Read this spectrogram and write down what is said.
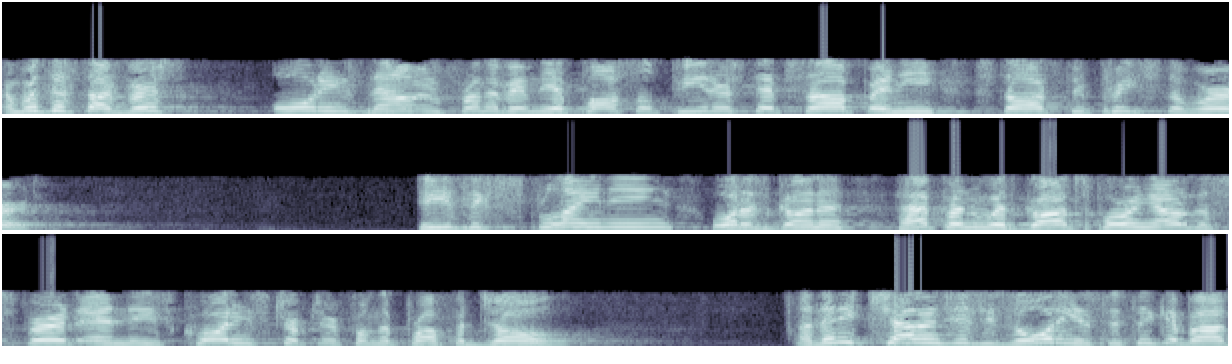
And with this diverse audience now in front of him, the apostle Peter steps up and he starts to preach the word. He's explaining what is going to happen with God's pouring out of the Spirit and he's quoting scripture from the prophet Joel. And then he challenges his audience to think about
